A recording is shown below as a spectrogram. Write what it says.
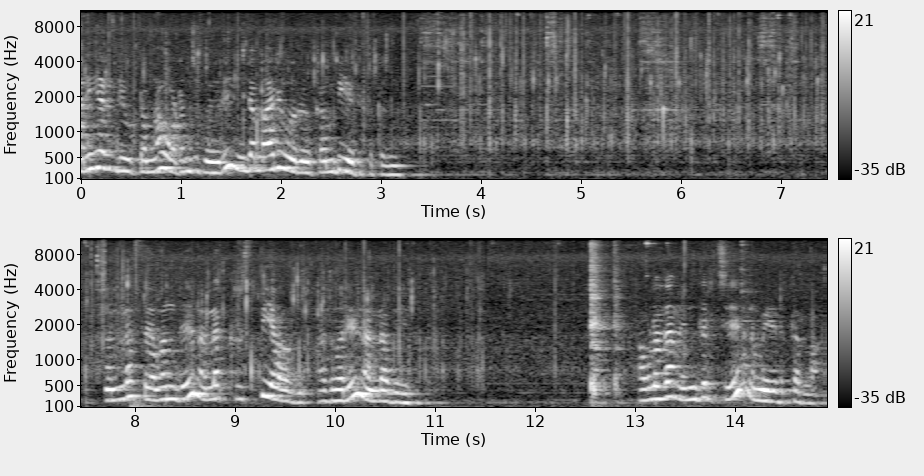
அரிகரண்டி விட்டோம்னா உடஞ்சி போயிடும் இந்த மாதிரி ஒரு கம்பி எடுத்துக்கணும் நல்லா செவந்து நல்லா கிறிஸ்பி ஆகும். அது வரையும் நல்லா வேகும். அவ்வளோதான் வெந்துருச்சு. நம்ம எடுத்துடலாம்.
